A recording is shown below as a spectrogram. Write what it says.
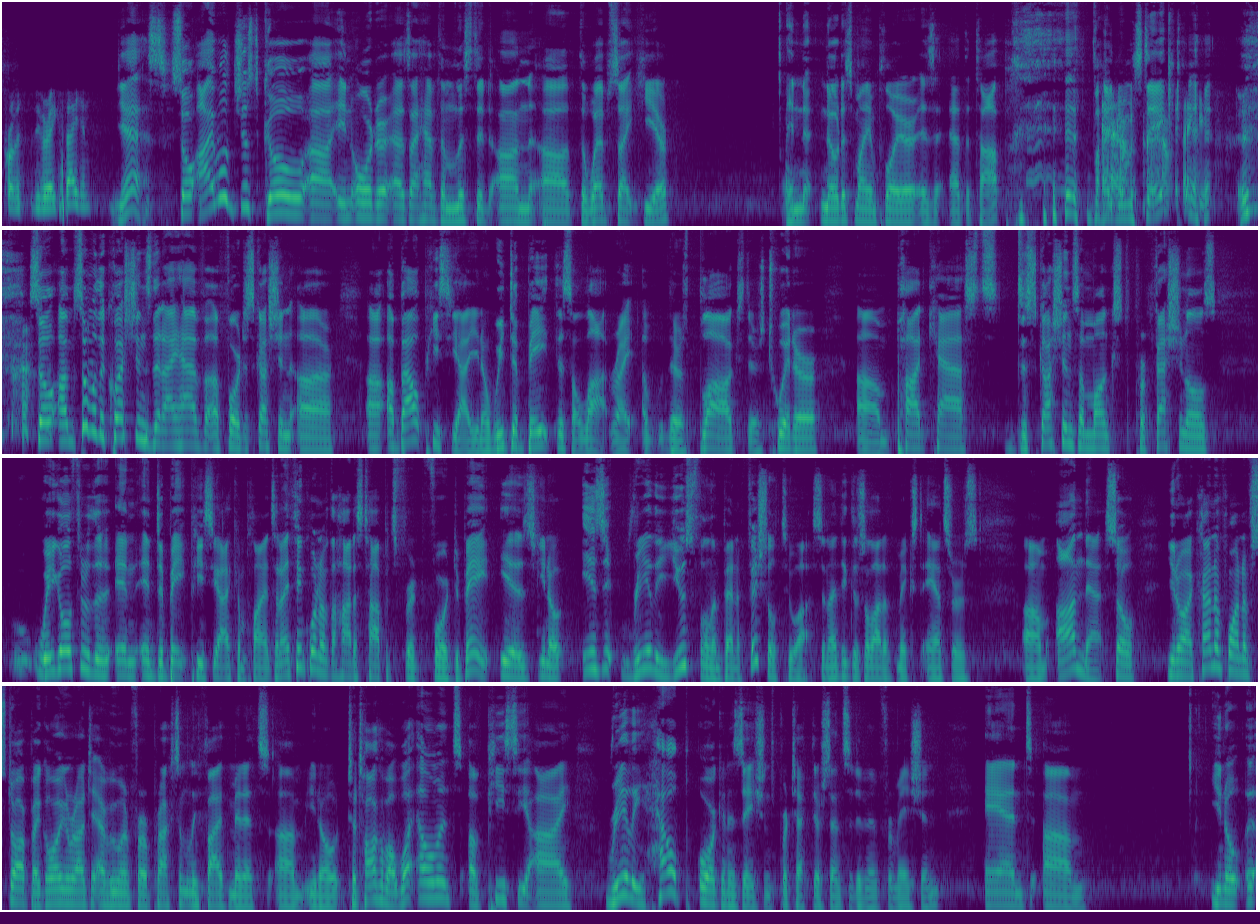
Promise to be very exciting. Yes. So I will just go uh, in order as I have them listed on uh, the website here. And notice my employer is at the top by no mistake. so, um, some of the questions that I have uh, for discussion are uh, about PCI. You know, we debate this a lot, right? Uh, there's blogs, there's Twitter, um, podcasts, discussions amongst professionals. We go through the in, in debate PCI compliance, and I think one of the hottest topics for for debate is, you know, is it really useful and beneficial to us? And I think there's a lot of mixed answers um, on that. So you know, I kind of want to start by going around to everyone for approximately five minutes, um, you know, to talk about what elements of PCI really help organizations protect their sensitive information and, um, you know, uh,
